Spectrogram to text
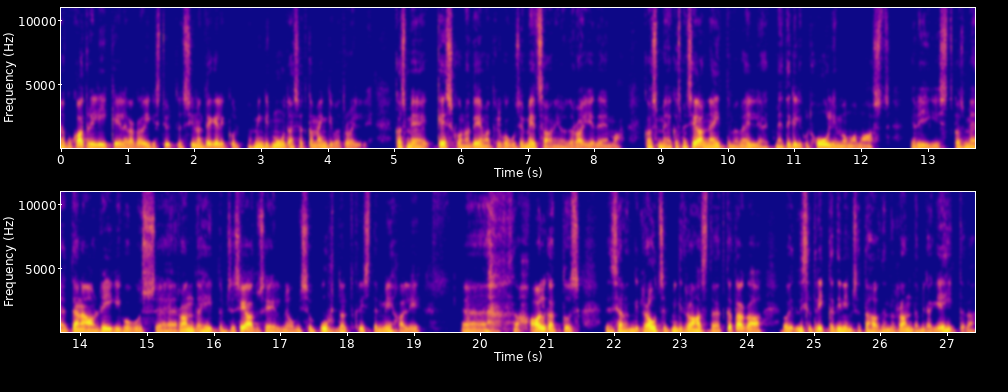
nagu Kadri Liik eile väga õigesti ütles, siin on tegelikult noh, mingid muud asjad ka mängivad rolli. kas me keskkonnateemadel, kogu see metsa nii-öelda raie teema, kas me, kas me seal näitame välja, et me tegelikult hoolime oma maast riigist, kas me täna on Riigikogus randa ehitamise seaduseelnõu, mis on puhtalt mhm. Kristen Michali äh, algatus, seal on raudselt mingid rahastajad ka taga, lihtsalt rikkad inimesed tahavad endale randa midagi ehitada.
